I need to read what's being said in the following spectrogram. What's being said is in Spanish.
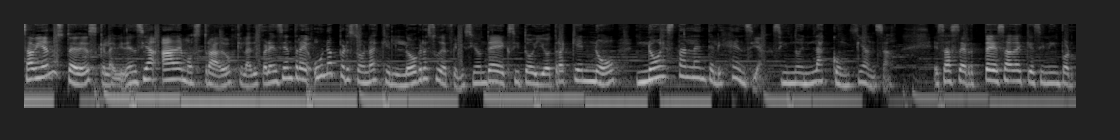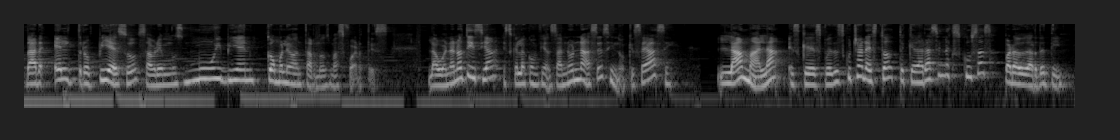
¿Sabían ustedes que la evidencia ha demostrado que la diferencia entre una persona que logra su definición de éxito y otra que no, no está en la inteligencia, sino en la confianza? Esa certeza de que sin importar el tropiezo, sabremos muy bien cómo levantarnos más fuertes. La buena noticia es que la confianza no nace, sino que se hace. La mala es que después de escuchar esto te quedarás sin excusas para dudar de ti.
